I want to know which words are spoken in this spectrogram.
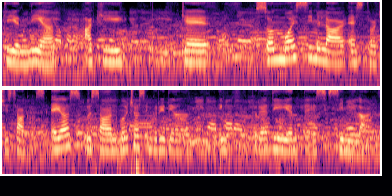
tenía aquí que son muy similares a estos tacos. Ellos usan muchos ingredientes similares.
